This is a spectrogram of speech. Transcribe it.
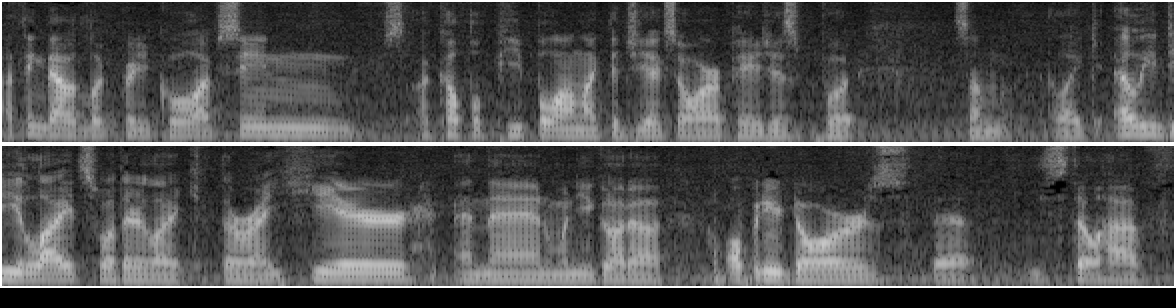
I think that would look pretty cool. I've seen a couple people on like the GXOR pages put some like LED lights, whether like they're right here, and then when you go to open your doors, that you still have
